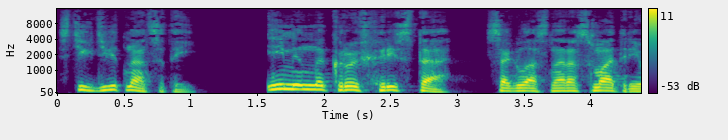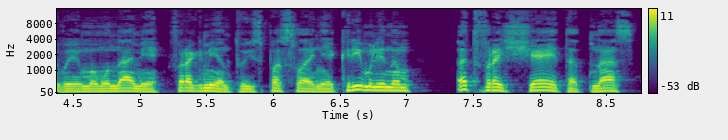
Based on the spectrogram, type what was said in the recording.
стих 19. Именно кровь Христа согласно рассматриваемому нами фрагменту из послания к римлянам, отвращает от нас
